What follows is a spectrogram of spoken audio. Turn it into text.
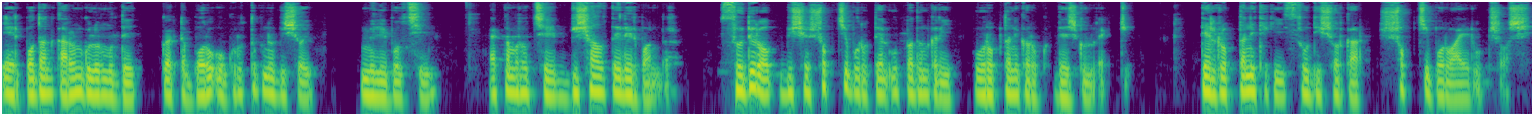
এর প্রধান কারণগুলোর মধ্যে কয়েকটা বড় ও গুরুত্বপূর্ণ বিষয় মিলিয়ে বলছি। এক নম্বর হচ্ছে বিশাল তেলের ভান্ডার সৌদি আরব বিশ্বের সবচেয়ে বড় তেল উৎপাদনকারী ও রপ্তানিকারক দেশগুলোর একটি। তেল রপ্তানি থেকেই সৌদি সরকার সবচেয়ে বড় আয়ের উৎস আসে।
